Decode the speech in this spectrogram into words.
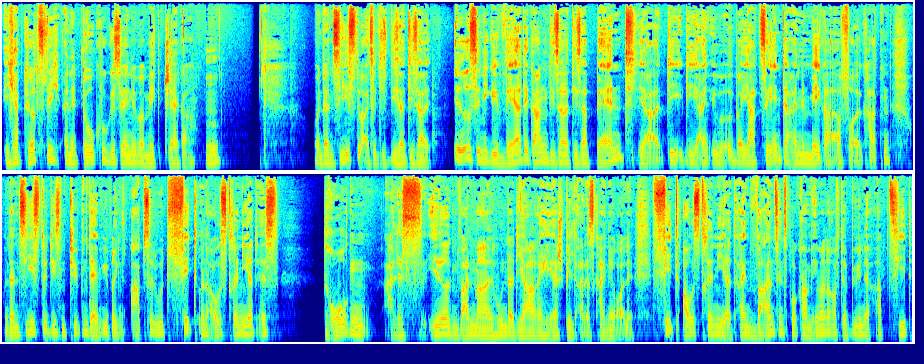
Ich habe kürzlich eine Doku gesehen über Mick Jagger. Hm? Und dann siehst du, also dieser, dieser irrsinnige Werdegang dieser, dieser Band, ja, die, die ein, über, über Jahrzehnte einen Mega-Erfolg hatten. Und dann siehst du diesen Typen, der im Übrigen absolut fit und austrainiert ist, Drogen alles irgendwann mal 100 Jahre her, spielt alles keine Rolle. Fit austrainiert, ein Wahnsinnsprogramm immer noch auf der Bühne abzieht.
